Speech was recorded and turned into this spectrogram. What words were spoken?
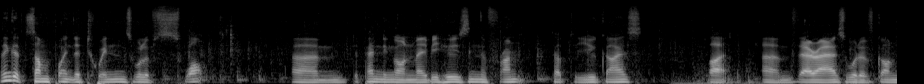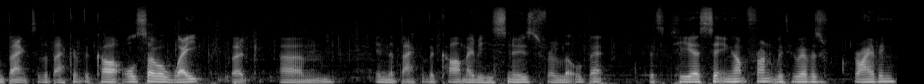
I think at some point the twins will have swapped, um, depending on maybe who's in the front. It's up to you guys. But um, Veraz would have gone back to the back of the cart, also awake, but um, in the back of the cart. Maybe he snoozed for a little bit. With Tia sitting up front with whoever's driving.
